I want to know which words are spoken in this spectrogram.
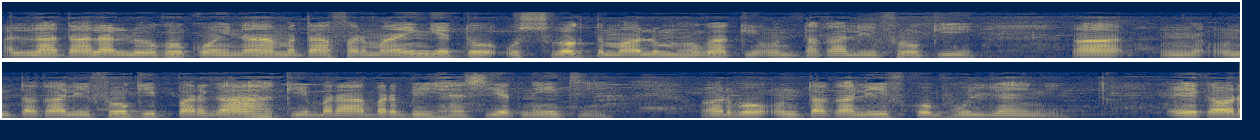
اللہ تعالیٰ لوگوں کو انعام عطا فرمائیں گے تو اس وقت معلوم ہوگا کہ ان تکالیفوں کی ان تکالیفوں کی پرگاہ کی برابر بھی حیثیت نہیں تھی اور وہ ان تکالیف کو بھول جائیں گے۔ ایک اور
